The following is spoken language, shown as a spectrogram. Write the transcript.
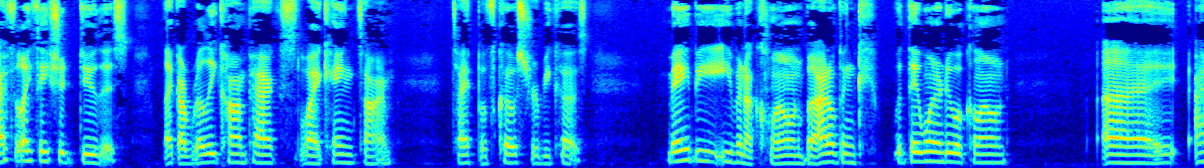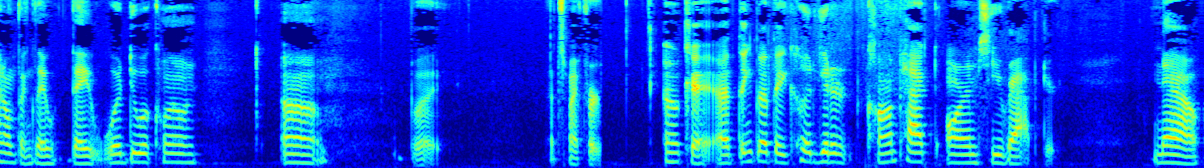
I feel like they should do this like a really compact, like hang time type of coaster because maybe even a clone, but I don't think would they want to do a clone. Uh, I don't think they they would do a clone. Um, but that's my first. Okay, I think that they could get a compact RMC Raptor. Now,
